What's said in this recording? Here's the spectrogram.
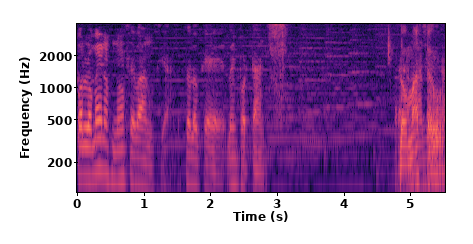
por lo menos no se va a anunciar. Eso es lo que lo importante. Para Lo más seguro.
